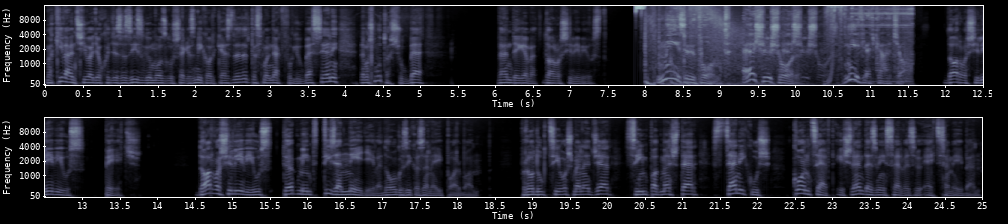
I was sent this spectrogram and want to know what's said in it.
Már kíváncsi vagyok, hogy ez az izgő mozgóság, ez mikor kezdődött, ezt majd meg fogjuk beszélni, de most mutassuk be vendégemet, Darvasi Liviuszt. Nézőpont. Első sor. Első sor. Négyegykártya. Darvasi Livius, Pécs. Darvasi Livius több mint 14 éve dolgozik a zeneiparban. Produkciós menedzser, színpadmester, szcenikus, koncert és rendezvényszervező egy szemében.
